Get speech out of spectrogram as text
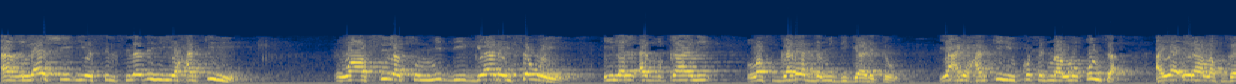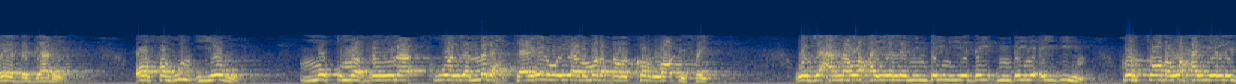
aklaashii iyo silsiladihii iyo xadkihii waasilatun midii gaadhaysa wey ila aladqaani lafgareedda midii gaadhaysa wey. Yacni xadkihii ku xidhnaa luqunta ayaa ilaa lafgareedda gaadhay. Oo fa hum iyagu muqmaxuuna kuwa la madax taagay weeyaano madaxooda kor loo dhisay. Wajacalnaa waxaa yeelay min bayni yaday min bayni aydiihim. Hortooda waxaa yeelay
